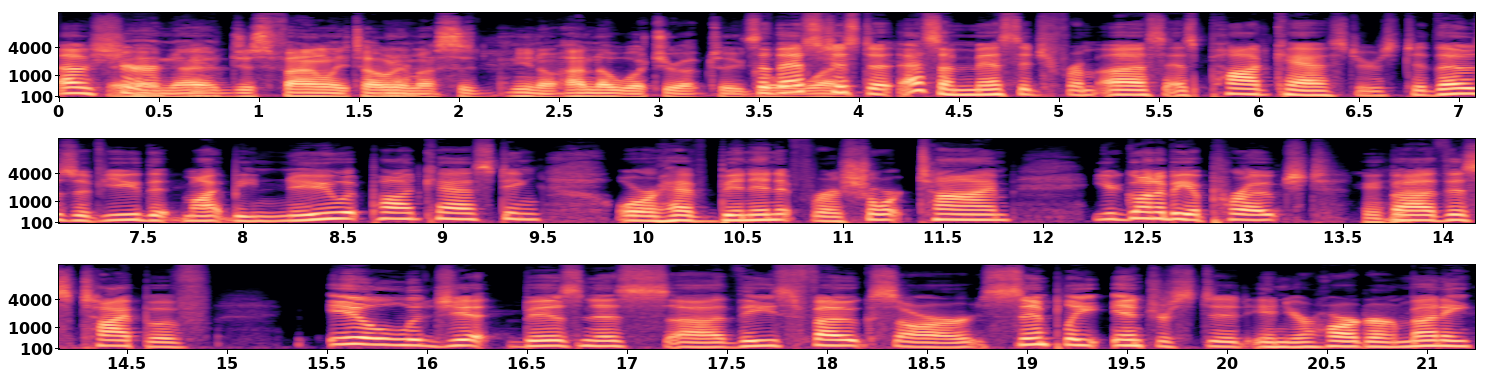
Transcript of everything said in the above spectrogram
Oh sure. And I Yeah. just finally told him, I said, you know, I know what you're up to. So Go that's away. just a that's a message from us as podcasters to those of you that might be new at podcasting or have been in it for a short time. You're going to be approached Mhm. by this type of illegit business. Uh, these folks are simply interested in your hard-earned money.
